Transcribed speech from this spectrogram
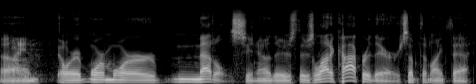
Um, or more more metals, you know. There's there's a lot of copper there, or something like that.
